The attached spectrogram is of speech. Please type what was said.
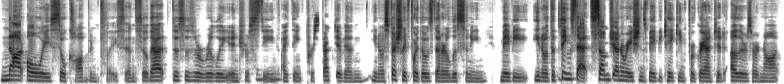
not always so commonplace. And so that this is a really interesting, mm-hmm. I think, perspective. And, you know, especially for those that are listening, maybe, you know, the things that some generations may be taking for granted, others are not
